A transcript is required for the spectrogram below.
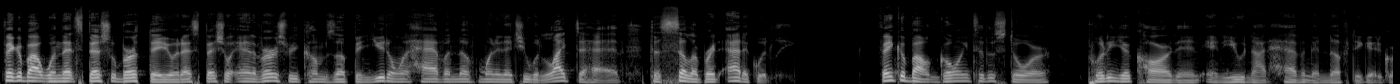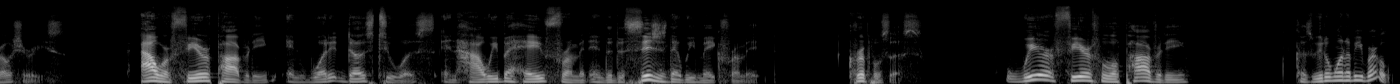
Think about when that special birthday or that special anniversary comes up and you don't have enough money that you would like to have to celebrate adequately. Think about going to the store, putting your card in, and you not having enough to get groceries. Our fear of poverty and what it does to us and how we behave from it and the decisions that we make from it cripples us. We're fearful of poverty because we don't want to be broke.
